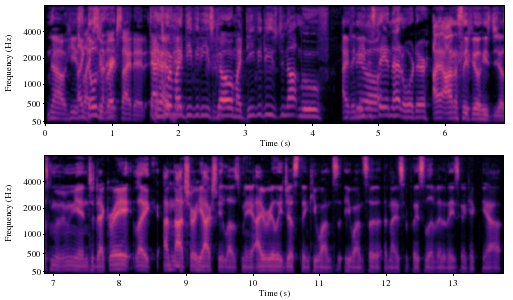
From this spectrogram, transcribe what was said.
No, he's like, those- super like, excited. That's where my DVDs go. My DVDs do not move. I they need to stay in that order. I honestly feel he's just moving me in to decorate. Like I'm not sure he actually loves me. I really just think he wants he wants a, a nicer place to live in, and he's gonna kick me out.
